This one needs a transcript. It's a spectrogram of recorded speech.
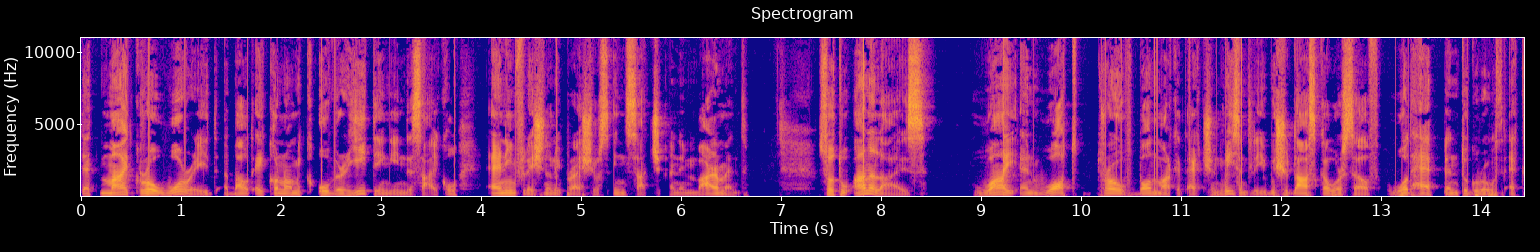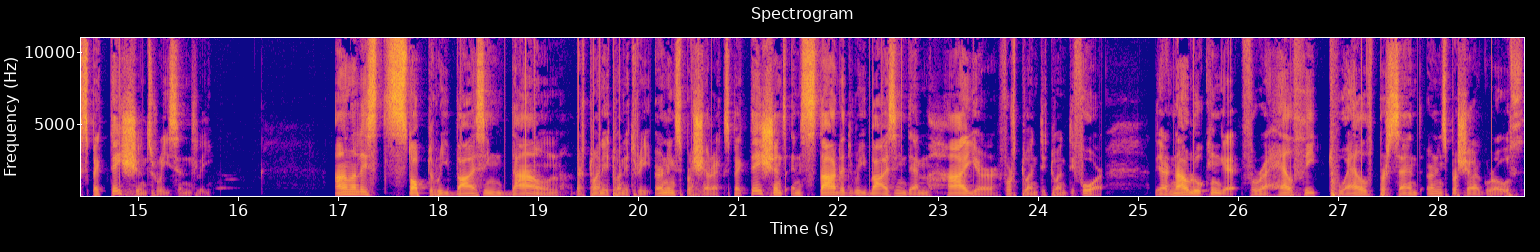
that might grow worried about economic overheating in the cycle and inflationary pressures in such an environment. So, to analyze why and what drove bond market action recently, we should ask ourselves what happened to growth expectations recently. Analysts stopped revising down their 2023 earnings per share expectations and started revising them higher for 2024. They are now looking at for a healthy 12% earnings per share growth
